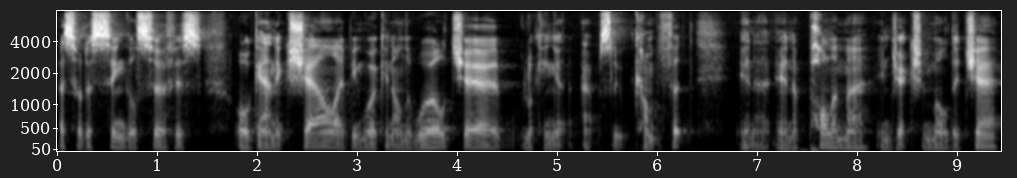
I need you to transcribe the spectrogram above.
a sort of single surface organic shell. I'd been working on the world chair, looking at absolute comfort in a, in a polymer injection molded chair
